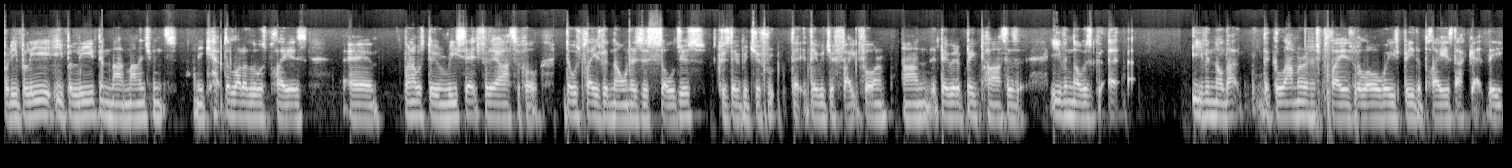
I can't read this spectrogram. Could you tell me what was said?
but he believed he believed in man management, and he kept a lot of those players. Um, when I was doing research for the article, those players were known as as soldiers because they would just they, they, would just fight for him, and they were a big part of. Even though was, uh, even though that the glamorous players will always be the players that get the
